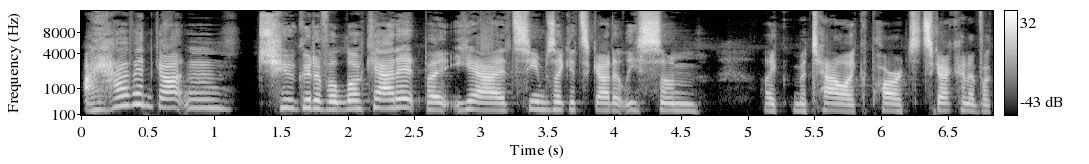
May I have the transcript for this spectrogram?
I haven't gotten too good of a look at it, but yeah, it seems like it's got at least some like metallic parts. It's got kind of a,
